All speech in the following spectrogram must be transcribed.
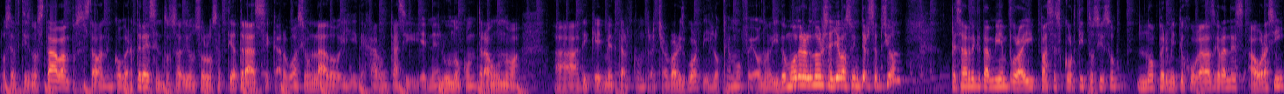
Los safeties no estaban, pues estaban en cover 3, entonces había un solo safety atrás, se cargó hacia un lado y dejaron casi en el 1 contra 1 a, DK Metcalf contra Charvaris Ward y lo quemó feo, ¿no? Y de Modern se lleva su intercepción, a pesar de que también por ahí pases cortitos y eso no permitió jugadas grandes, ahora sí,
